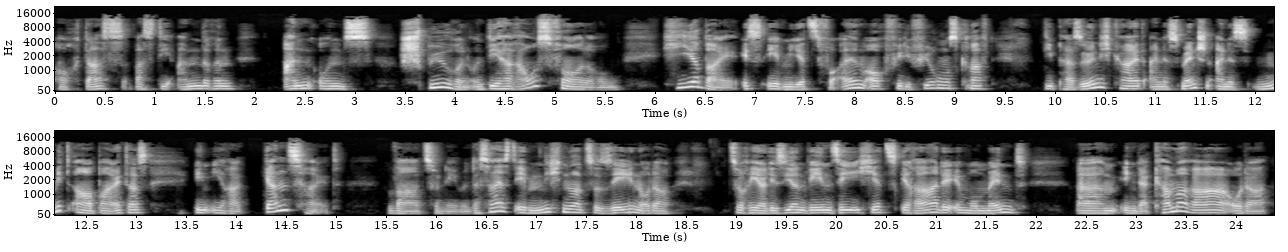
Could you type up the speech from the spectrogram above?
auch das, was die anderen an uns spüren. Und die Herausforderung hierbei ist eben jetzt vor allem auch für die Führungskraft die Persönlichkeit eines Menschen, eines Mitarbeiters in ihrer Ganzheit wahrzunehmen. Das heißt eben nicht nur zu sehen oder zu realisieren, wen sehe ich jetzt gerade im Moment ähm, in der Kamera oder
